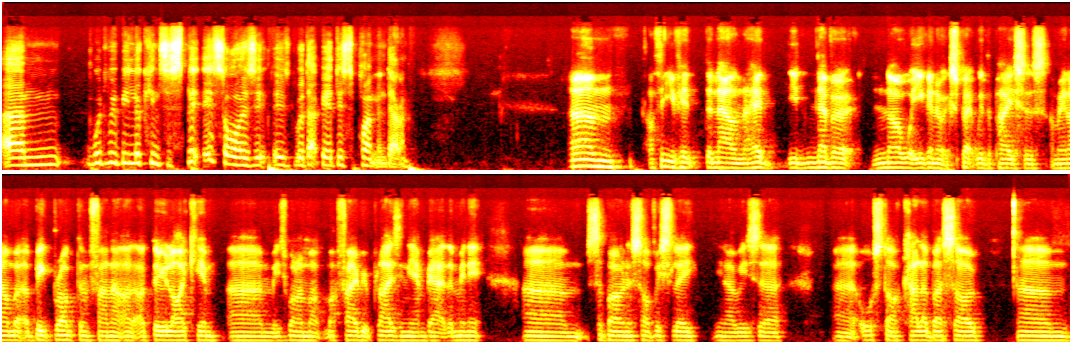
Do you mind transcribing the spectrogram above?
Um, would we be looking to split this, or is it is, would that be a disappointment, Darren? Um, I think you've hit the nail on the head. You never know what you're going to expect with the Pacers. I mean, I'm a, big Brogdon fan. I, I do like him. Um, he's one of my, my favourite players in the NBA at the minute. Um, Sabonis, obviously, you know, he's a, a all-star caliber. So, um,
